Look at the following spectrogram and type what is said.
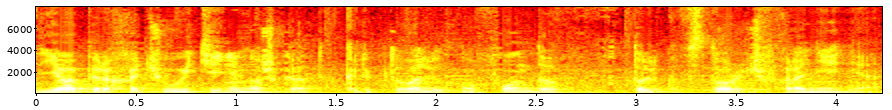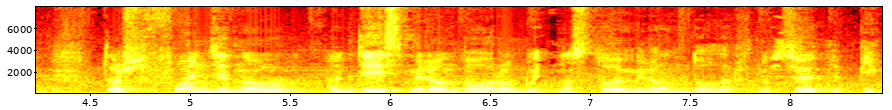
Я, во-первых, хочу уйти немножко от криптовалютного фонда только в сторож, в хранение. Потому что в фонде, ну, ну 10 миллионов долларов будет, ну 100 миллионов долларов, ну все это пик,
